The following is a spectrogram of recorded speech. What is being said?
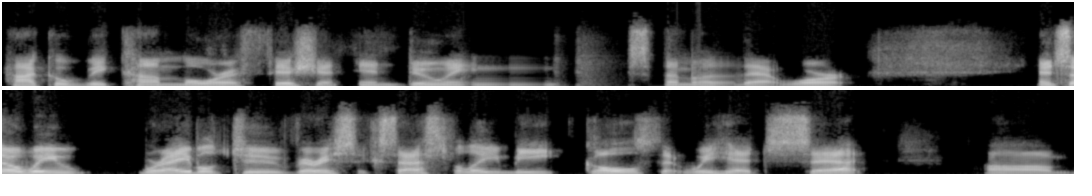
How could we become more efficient in doing some of that work? And so we were able to very successfully meet goals that we had set. Um,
